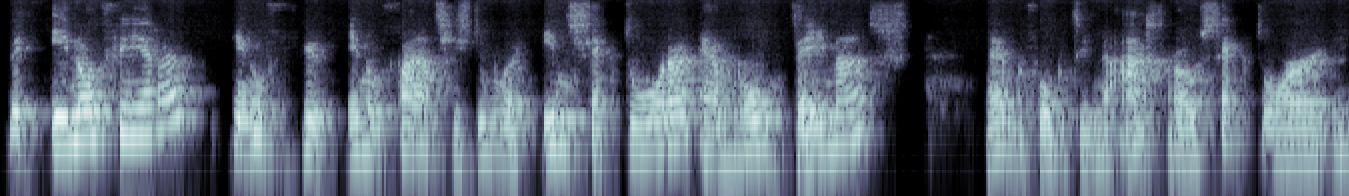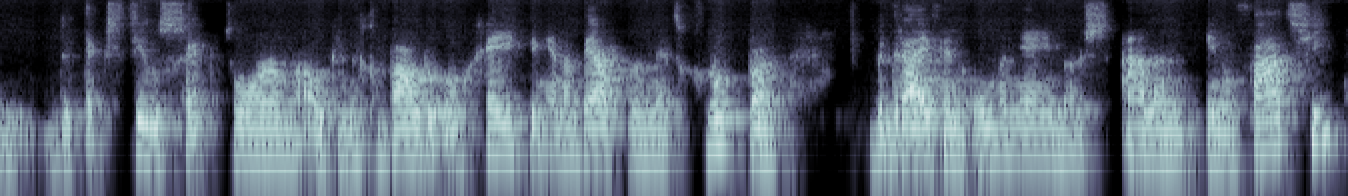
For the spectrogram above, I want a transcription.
we innoveren. innovaties doen we in sectoren en rond thema's. Bijvoorbeeld in de agrosector, in de textielsector, maar ook in de gebouwde omgeving. En dan werken we met groepen bedrijven en ondernemers aan een innovatie.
